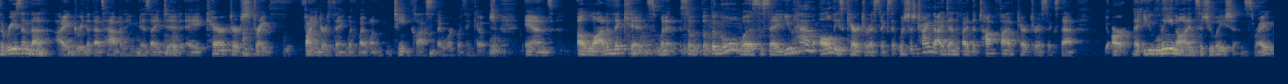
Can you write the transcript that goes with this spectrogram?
the reason that i agree that that's happening is i did a character strength finder thing with my one teen class that i work with and coach. And a lot of the kids when it so the, the goal was to say you have all these characteristics. It was just trying to identify the top five characteristics that are that you lean on in situations right?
